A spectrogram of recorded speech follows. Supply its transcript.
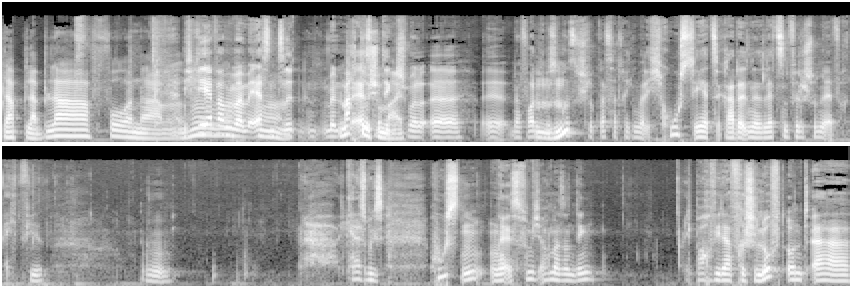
Bla bla bla. Vorname. Ich gehe einfach mit meinem ersten, dritten, mit Mach du ersten schon Ding mal. Mhm. schon mal äh, äh, nach vorne. Ich muss kurz einen Schluck Wasser trinken, weil ich huste jetzt gerade in der letzten Viertelstunde einfach echt viel. Hm. Ich kenne das übrigens. Husten ne, ist für mich auch mal so ein Ding. Ich brauche wieder frische Luft und äh,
